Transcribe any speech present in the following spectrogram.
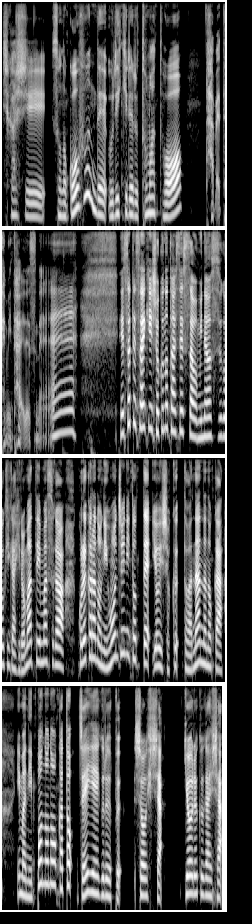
しかしその5分で売り切れるトマト食べてみたいですねえさて最近食の大切さを見直す動きが広まっていますがこれからの日本人にとって良い食とは何なのか今日本の農家と JA グループ消費者協力会社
